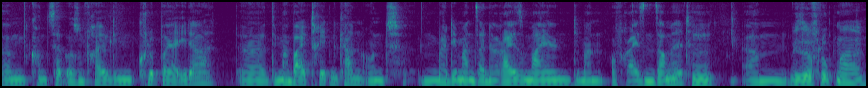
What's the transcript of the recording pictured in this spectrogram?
ähm, Konzept oder so ein freiwilligen Club bei AIDA, äh, dem man beitreten kann und ähm, bei dem man seine Reisemeilen, die man auf Reisen sammelt, ähm, Wie so Flugmeilen.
